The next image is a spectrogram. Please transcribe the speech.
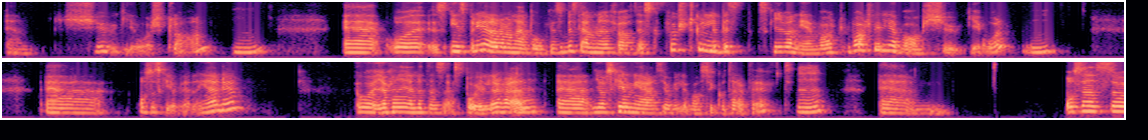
en 20-årsplan. Mm. Eh, och inspirerad av den här boken så bestämde jag mig för att jag först skulle skriva ner vart, vart vill jag vara om 20 år. Mm. Eh, och så skrev jag ner det. Och jag kan ge en liten sån spoiler här. Mm. Eh, jag skrev ner att jag ville vara psykoterapeut. Mm. Ehm, och sen så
